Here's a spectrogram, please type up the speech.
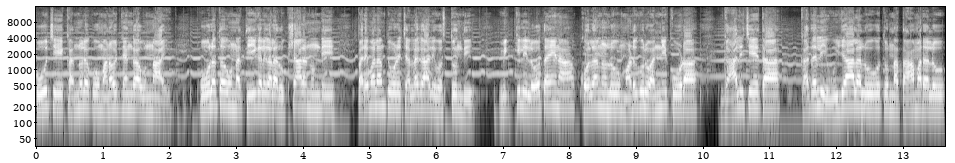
పూచి కన్నులకు మనోజ్ఞంగా ఉన్నాయి. పూలతో ఉన్న తీగలు గల వృక్షాల నుండి పరిమళంతోడి చల్లగాలి వస్తుంది. మిక్కిలి లోతైన కొలనులు మడుగులు అన్నీ కూడా గాలి చేత కదలి ఉయ్యాలలూగుతున్న తామరలు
